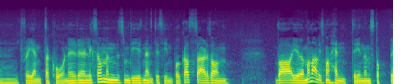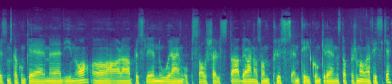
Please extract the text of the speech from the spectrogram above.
eh, Ikke for å gjenta corner, eh, liksom, men som de nevnte i sin podkast, så er det sånn hva gjør man da hvis man henter inn en stopper som skal konkurrere med de nå, og har da plutselig Norheim, Oppsal, Skjølstad, Bjarnason pluss en til konkurrerende stopper som alle er friske?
